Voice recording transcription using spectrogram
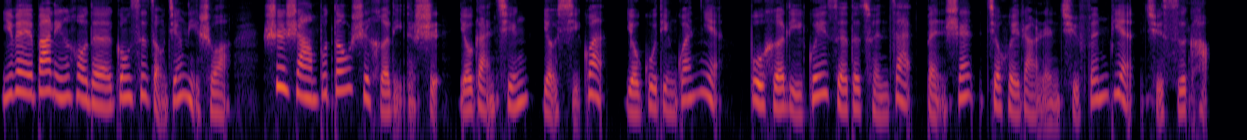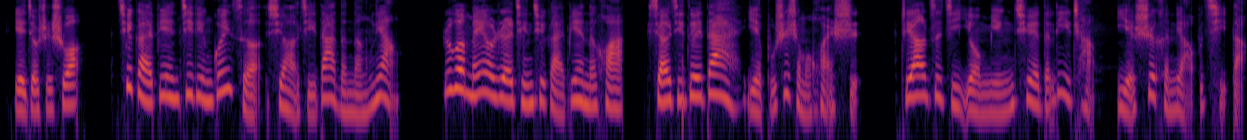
一位八零后的公司总经理说：“世上不都是合理的事？有感情，有习惯，有固定观念，不合理规则的存在本身就会让人去分辨、去思考。也就是说。”去改变既定规则需要极大的能量，如果没有热情去改变的话，消极对待也不是什么坏事。只要自己有明确的立场，也是很了不起的。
